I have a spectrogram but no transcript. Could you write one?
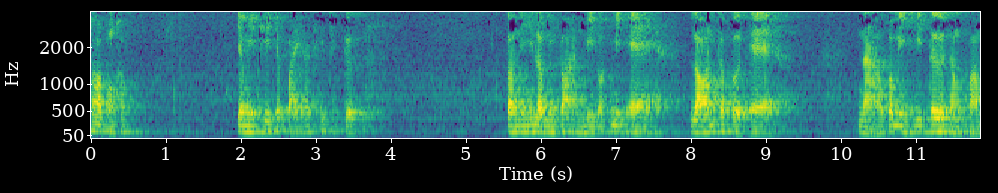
ชอบของเขา ยังมีที่จะไปและที่จะเกิด ตอนนี้เรามีบ้านมีรถมีแอร์ร้อนก็เปิดแอร์หนาวก็มีฮีเตอร์ทำความ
